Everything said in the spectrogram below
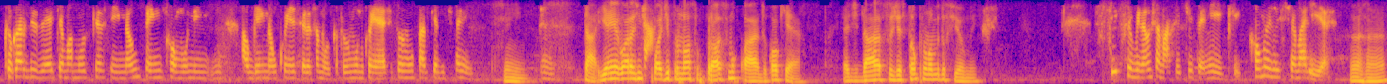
O que eu quero dizer é que é uma música assim, não tem como nin- alguém não conhecer essa música. Todo mundo conhece, todo mundo sabe que é Titanic. Sim. Hum. Tá, e aí agora a gente Tá. pode ir pro nosso próximo quadro, qual que é? É de dar a sugestão pro nome do filme. Se o filme não chamasse Titanic, como ele se chamaria? Aham.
